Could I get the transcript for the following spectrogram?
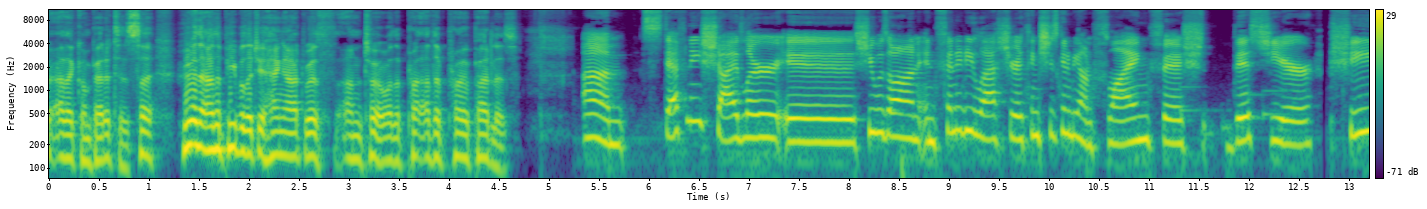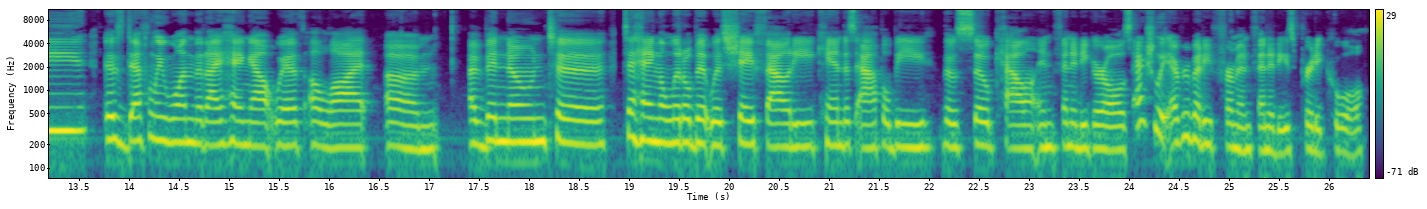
other competitors. So, who are the other people that you hang out with on tour, or the pro, other pro paddlers? Um, Stephanie Schneider is she was on Infinity last year. I think she's going to be on Flying Fish this year. She is definitely one that I hang out with a lot. Um, I've been known to to hang a little bit with Shae Foudy, Candace Appleby, those SoCal Infinity girls. Actually, everybody from Infinity is pretty cool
